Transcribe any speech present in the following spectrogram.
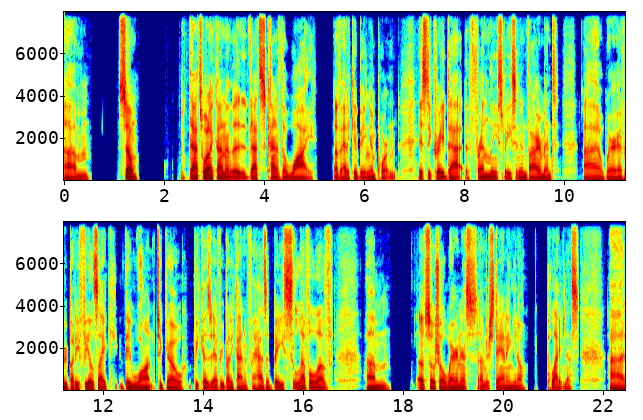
um, so that's what i kind of uh, that's kind of the why of etiquette being important is to create that friendly space and environment uh, where everybody feels like they want to go because everybody kind of has a base level of um, of social awareness, understanding, you know, politeness. Uh,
